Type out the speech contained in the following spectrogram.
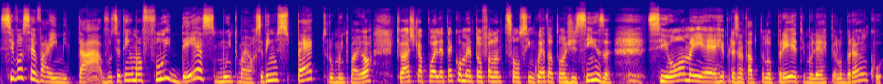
se você vai imitar, você tem uma fluidez muito maior, você tem um espectro muito maior, que eu acho que a Polly até comentou falando que são 50 tons de cinza. Se homem é representado pelo preto e mulher pelo branco.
